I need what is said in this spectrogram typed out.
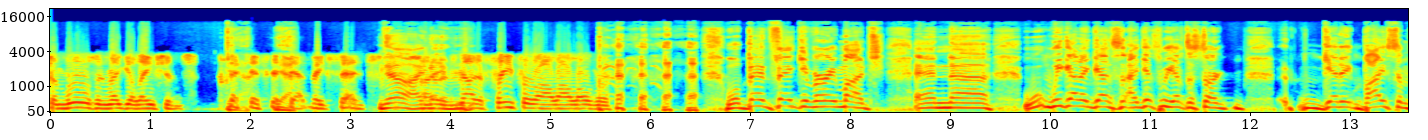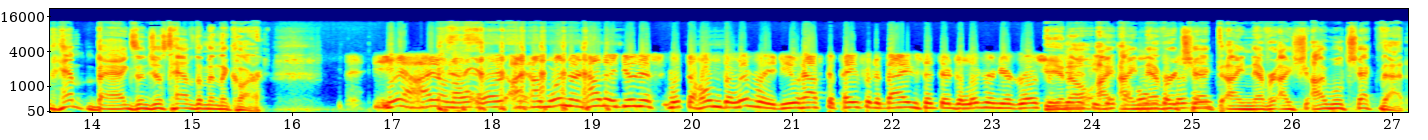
some rules and regulations. Yeah, if yeah. that makes sense. No, I Uh, it's not a free for all all over. well, Ben, thank you very much. And uh, we got to guess. I guess we have to start getting buy some hemp bags and just have them in the car. Yeah, I don't know. Or I, I'm wondering how they do this with the home delivery. Do you have to pay for the bags that they're delivering your groceries? You know, you I, I never delivery? checked. I never. I sh- I will check that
